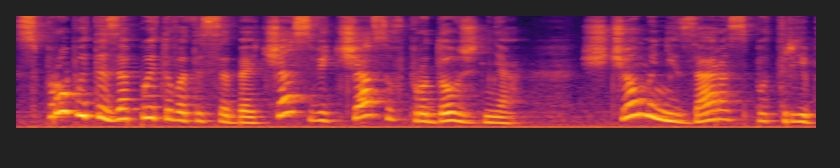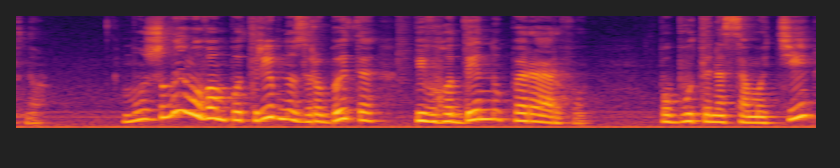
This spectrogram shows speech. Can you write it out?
Спробуйте запитувати себе час від часу впродовж дня, що мені зараз потрібно. Можливо, вам потрібно зробити півгодинну перерву, побути на самоті,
